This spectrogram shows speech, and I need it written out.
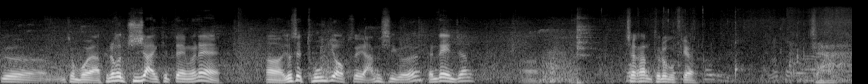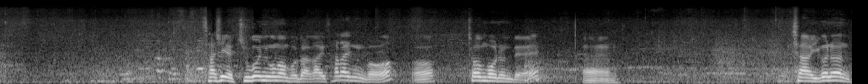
그저 뭐야 그런 거 주지 않기 때문에 어, 요새 독이 없어요 양식은. 근데 이제 어, 제가 한번 들어볼게요. 자, 사실 죽어 있는 것만 보다가 살아있는 거 어, 처음 보는데. 예. 자, 이거는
